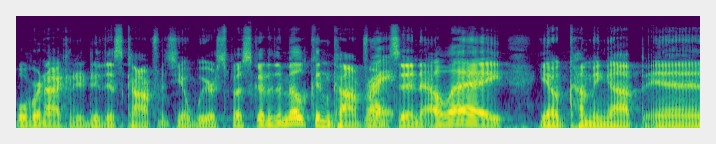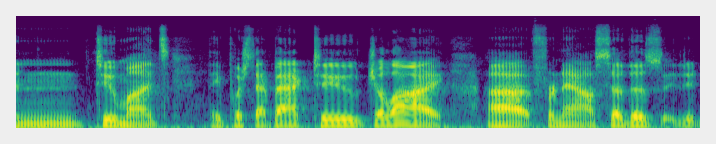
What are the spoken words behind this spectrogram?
well, we're not going to do this conference. You know, we were supposed to go to the Milken conference Right. in LA, you know, coming up in two months. They pushed that back to July uh, for now. So those, to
